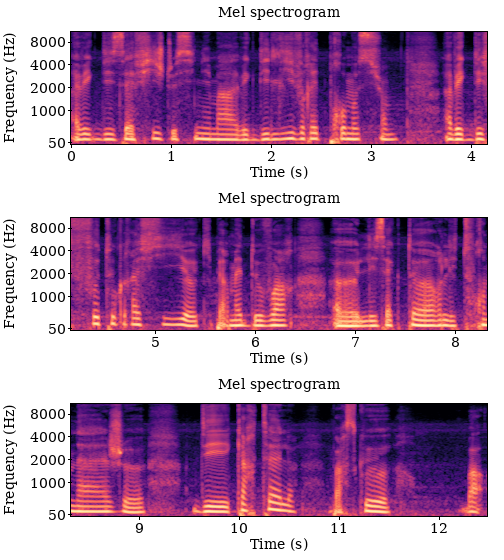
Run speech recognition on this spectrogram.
avec des affiches de cinéma, avec des livrets de promotion, avec des photographies qui permettent de voir les acteurs, les tournages, des cartels, parce que bah,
